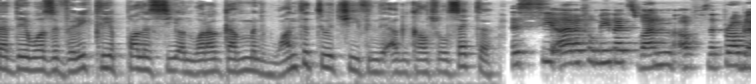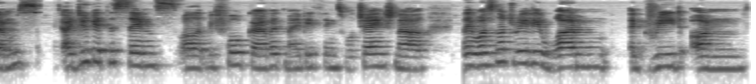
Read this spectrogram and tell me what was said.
that there was a very clear policy on what our government wanted to achieve in the agricultural sector? See, Ivor, for me, that's one of the problems. I do get the sense, well, before COVID, maybe things will change now. There was not really one agreed on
